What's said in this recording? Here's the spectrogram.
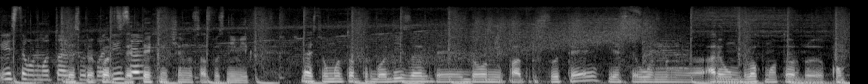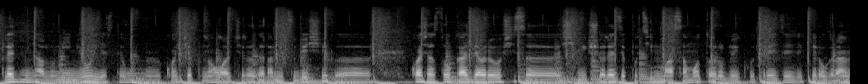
Este un motor despre turbo diesel. tehnice nu s-a spus nimic. Da, este un motor turbo diesel de 2400, este un, are un bloc motor complet din aluminiu, este un concept nou al celor de la Mitsubishi. Cu această ocazie au reușit să-și micșoreze puțin masa motorului cu 30 de kg.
